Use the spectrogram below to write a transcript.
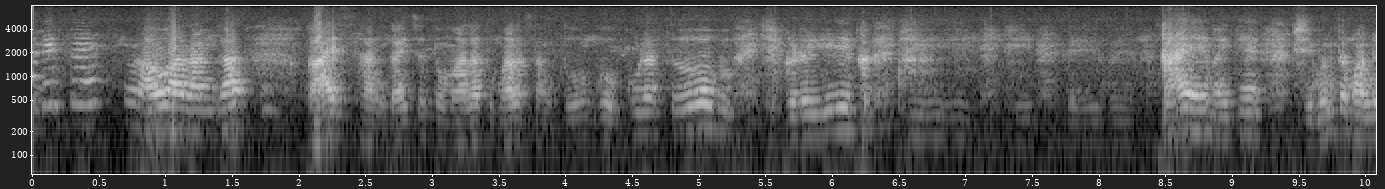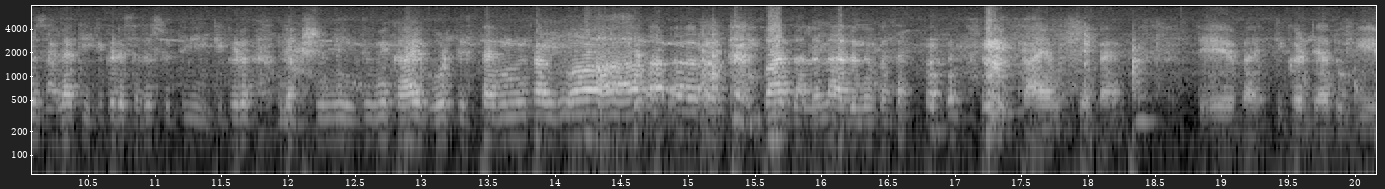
दिसतंय. अहो रंगात काय सांगायचं तुम्हाला? तुम्हाला सांगतो. गोकुळात इकडे एक काय आहे माहितीये श्रीमंत माणूस झाला की एकीकडे सरस्वती एकीकडे लक्ष्मी. तुम्ही काय गोड दिसताय म्हणून सांगतो बाद झालं लाजणं कसा काय माहितीये काय? ते तिकडच्या दोघी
